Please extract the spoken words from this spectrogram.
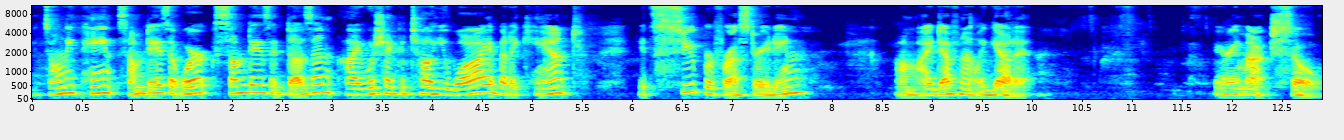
It's only paint. Some days it works, some days it doesn't. I wish I could tell you why, but I can't. It's super frustrating. Um, I definitely get it. Very much so.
